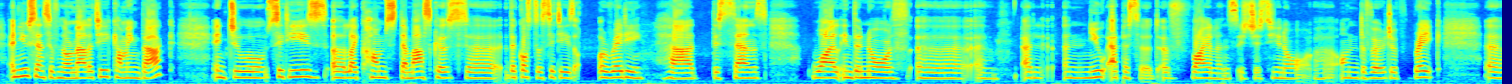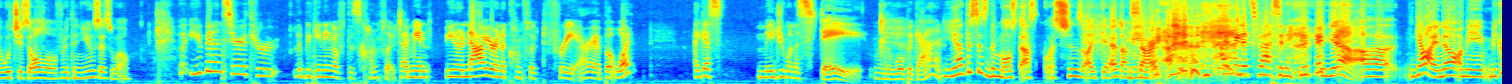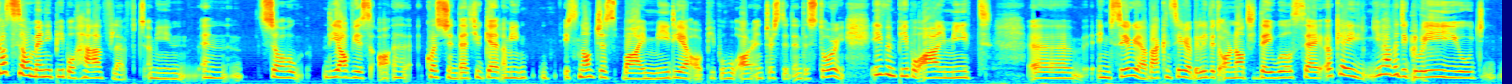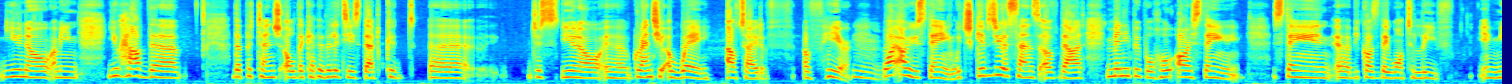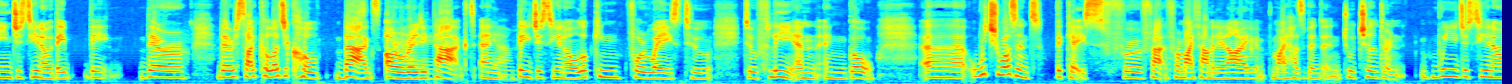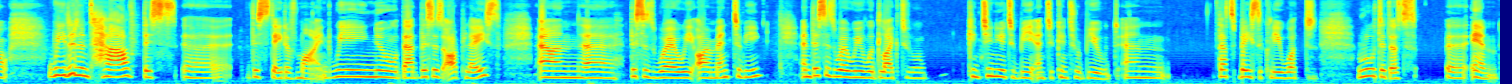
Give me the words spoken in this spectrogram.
a new sense of normality coming back into cities uh, like Homs, Damascus, the coastal cities already had this sense, while in the north, um, a, a new episode of violence is just, you know, uh, on the verge of break, uh, which is all over the news as well. But you've been in Syria through the beginning of this conflict. I mean, you know, now you're in a conflict free area, but what, I guess, made you want to stay when the war began? Yeah, this is the most asked questions I get. I mean, Sorry. I mean, it's fascinating. yeah, uh, yeah, I know. I mean, because so many people have left. I mean, and so the obvious uh, question that you get, I mean, it's not just by media or people who are interested in the story. Even people I meet uh, in Syria, back in Syria, believe it or not, they will say, "Okay, you have a degree, you you know, I mean, you have the the potential, the capabilities that could uh, just you know uh, grant you a way outside of of here. Why are you staying? Which gives you a sense of that many people who are staying staying uh, because they want to leave. I mean, just you know, they they their their psychological bags are already packed and Yeah. they just you know looking for ways to to flee and and go uh, which wasn't the case for fa- for my family and I my husband and two children we just you know we didn't have this uh, this state of mind. We knew that this is our place and uh, this is where we are meant to be and this is where we would like to continue to be and to contribute. And that's basically what rooted us uh, in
